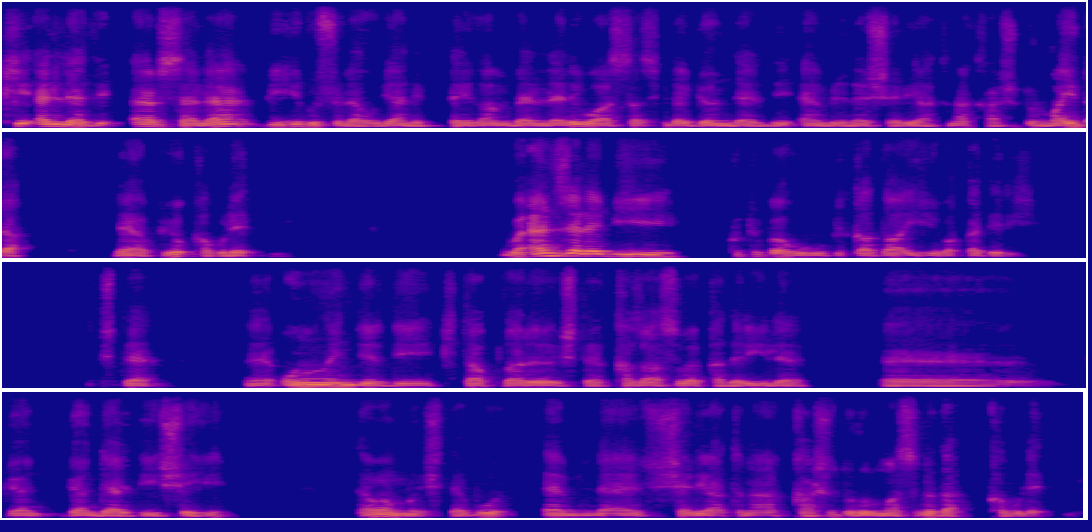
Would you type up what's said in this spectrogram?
Ki ellezi ersele bihi rusulehu yani peygamberleri vasıtasıyla gönderdiği emrine, şeriatına karşı durmayı da ne yapıyor? Kabul etmiyor. Ve enzele bihi kutubehu bi kadaihi ve kaderihi. İşte e, onun indirdiği kitapları işte kazası ve kaderiyle e, gö gönderdiği şeyi tamam mı işte bu emne şeriatına karşı durulmasını da kabul etmiyor.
